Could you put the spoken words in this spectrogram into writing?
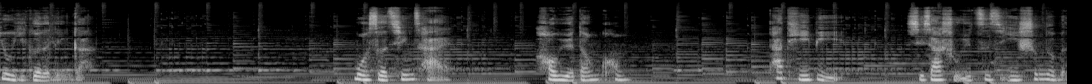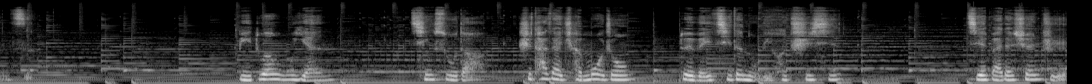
又一个的灵感。墨色青彩，皓月当空。他提笔写下属于自己一生的文字，笔端无言，倾诉的是他在沉默中对围棋的努力和痴心。洁白的宣纸，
